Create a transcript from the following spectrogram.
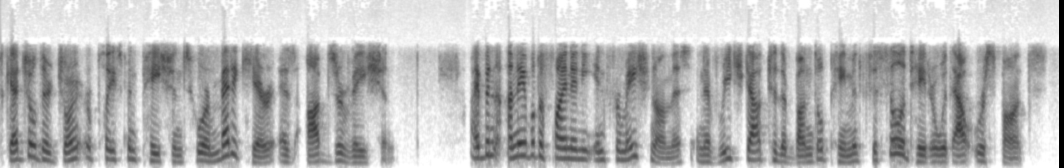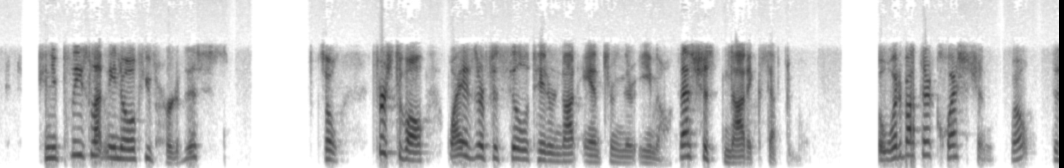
schedule their joint replacement patients who are Medicare as observation. I've been unable to find any information on this and have reached out to their bundled payment facilitator without response. Can you please let me know if you've heard of this? So, first of all, why is their facilitator not answering their email? That's just not acceptable. But what about their question? Well, the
